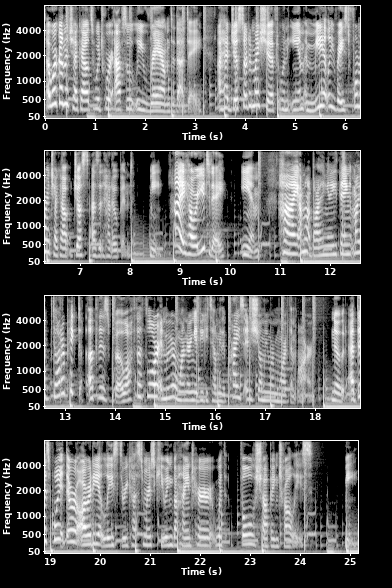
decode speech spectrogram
I work on the checkouts, which were absolutely rammed that day. I had just started my shift when EM immediately raced for my checkout just as it had opened. Me. Hi, how are you today? EM. Hi, I'm not buying anything. My daughter picked up this bow off the floor and we were wondering if you could tell me the price and show me where more of them are. Note, at this point there were already at least three customers queuing behind her with full shopping trolleys. Me.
